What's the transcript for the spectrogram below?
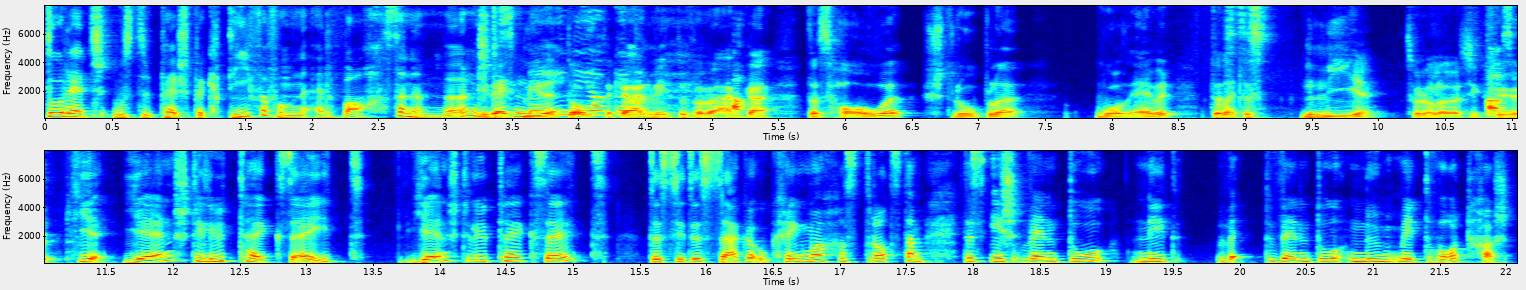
du redest aus der Perspektive von einem erwachsenen Menschen. Ich Das würde meiner Tochter gerne genau. mit auf den Weg Ah. geben, das Hauen, Strubbeln, whatever, dass Gut. das nie zu einer Lösung Also führt. hier, jenste Leute haben gesagt, jenste Leute haben gesagt, dass sie das sagen und Kinder machen es trotzdem. Das ist, wenn du nicht, wenn du nicht mit Wort kannst.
